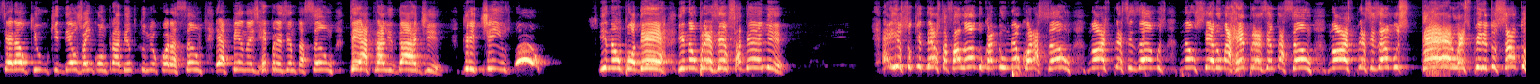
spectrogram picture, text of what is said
será o que, o que Deus vai encontrar dentro do meu coração? É apenas representação, teatralidade, gritinhos, uh! e não poder, e não presença dEle. É isso que Deus está falando com o meu coração. Nós precisamos não ser uma representação, nós precisamos ter o Espírito Santo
